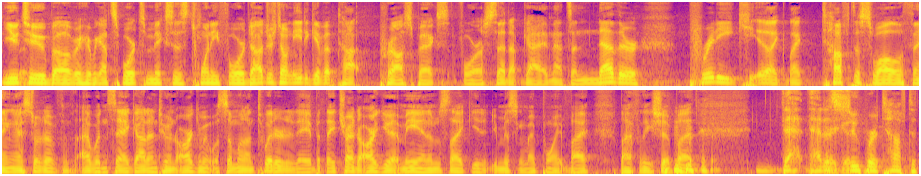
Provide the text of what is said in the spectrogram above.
YouTube over here, we got Sports Mixes 24. Dodgers don't need to give up top prospects for a setup guy, and that's another pretty key, like like tough to swallow thing. I sort of I wouldn't say I got into an argument with someone on Twitter today, but they tried to argue at me, and I'm just like, "You- you're missing my point. By by Felicia, but. That that is super tough to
